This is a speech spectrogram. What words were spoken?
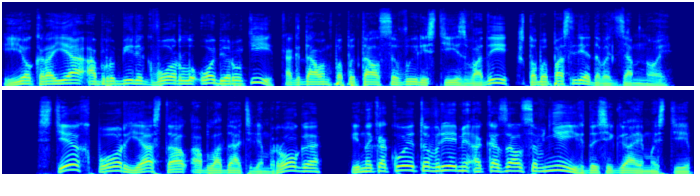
Ее края обрубили Гворлу обе руки, когда он попытался вылезти из воды, чтобы последовать за мной. С тех пор я стал обладателем рога и на какое-то время оказался вне их досягаемости.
